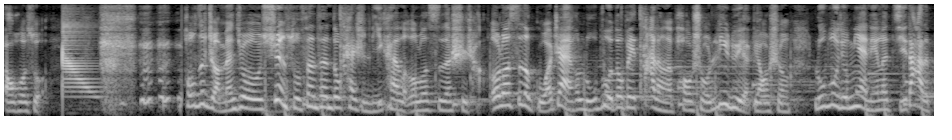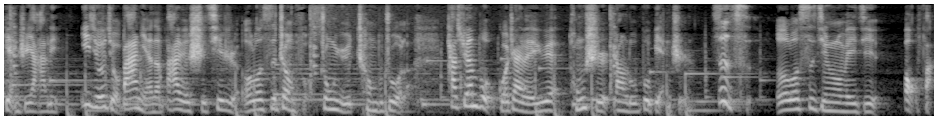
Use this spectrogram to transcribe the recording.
导火索。投资者们就迅速纷纷都开始离开了俄罗斯的市场，俄罗斯的国债和卢布都被大量的抛售，利率也飙升，卢布就面临了极大的贬值压力。一九九八年的八月十七日，俄罗斯政府终于撑不住了，他宣布国债违约，同时让卢布贬值。自此，俄罗斯金融危机爆发。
